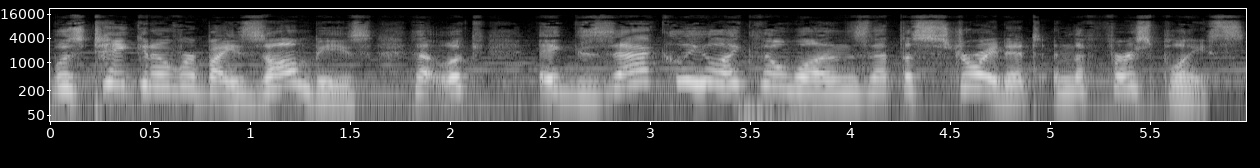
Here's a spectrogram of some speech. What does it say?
was taken over by zombies that look exactly like the ones that destroyed it in the first place.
